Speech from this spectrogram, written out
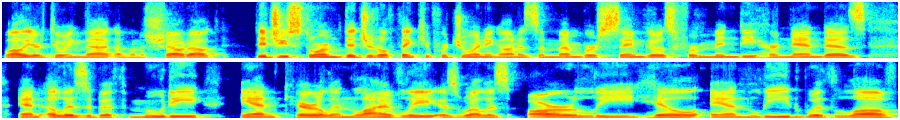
While you're doing that, I'm going to shout out Digistorm Digital. Thank you for joining on as a member. Same goes for Mindy Hernandez and Elizabeth Moody and Carolyn Lively, as well as Arlie Hill and Lead with Love.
